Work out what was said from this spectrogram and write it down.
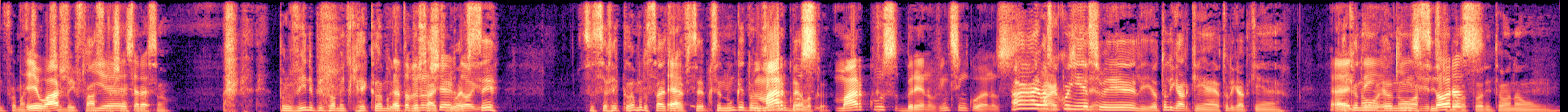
informativo, Eu assim, acho bem fácil que de achar é- será- informação. Pro Vini, principalmente, que reclama do site do. UFC, se você reclama do site É. do UFC, é porque você nunca entrou no site do Marcos, Bellator. Marcos Breno, 25 anos. Ah, eu acho que eu Marcos conheço Breno. ele. Eu tô ligado quem é, eu tô ligado quem é. É, É, eu não, eu não 15 assisto vitórias. Então eu não.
